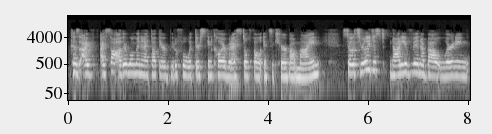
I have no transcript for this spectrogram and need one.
because i i saw other women and i thought they were beautiful with their skin color but i still felt insecure about mine so it's really just not even about learning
